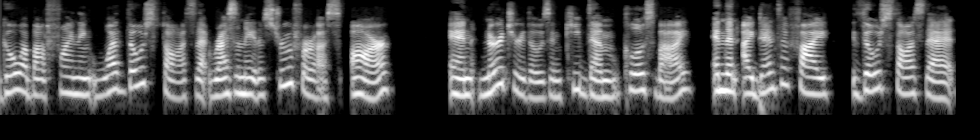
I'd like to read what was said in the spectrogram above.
go about finding what those thoughts that resonate as true for us are and nurture those and keep them close by and then identify those thoughts that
